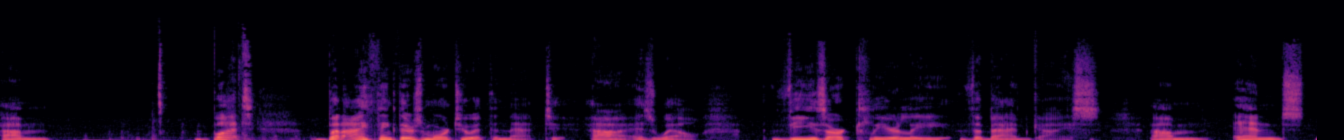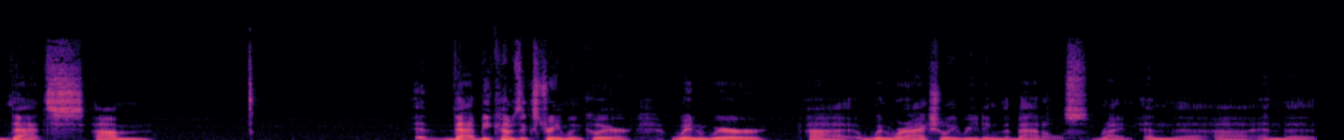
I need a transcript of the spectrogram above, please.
Um, but but I think there's more to it than that too, uh, as well. These are clearly the bad guys, um, and that's um, that becomes extremely clear when we're uh, when we're actually reading the battles, right, and the uh, and the,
